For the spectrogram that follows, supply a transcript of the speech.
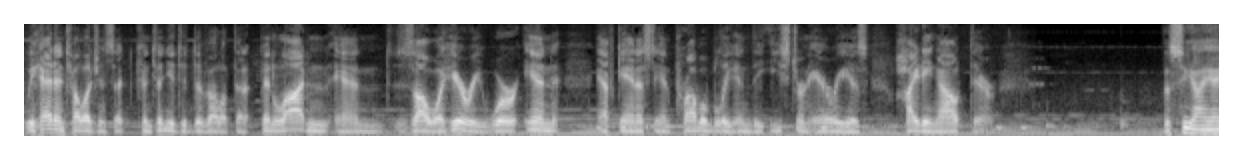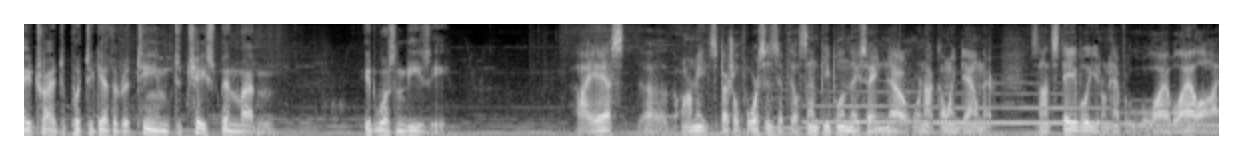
We had intelligence that continued to develop that bin Laden and Zawahiri were in Afghanistan, probably in the eastern areas, hiding out there. The CIA tried to put together a team to chase bin Laden. It wasn't easy. I asked uh, Army Special Forces if they'll send people in. They say, no, we're not going down there. It's not stable. You don't have a reliable ally.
